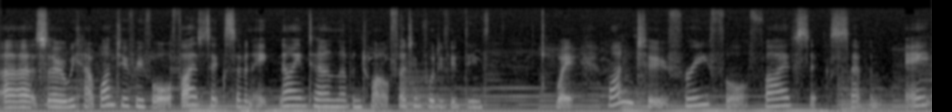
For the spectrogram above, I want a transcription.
Uh, so we have 1, 2, 3, 4, 5, 6, 7, 8, 9, 10, 11, 12, 13, 14, 15, wait, 1, 2, 3, 4, 5, 6, 7, 8,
